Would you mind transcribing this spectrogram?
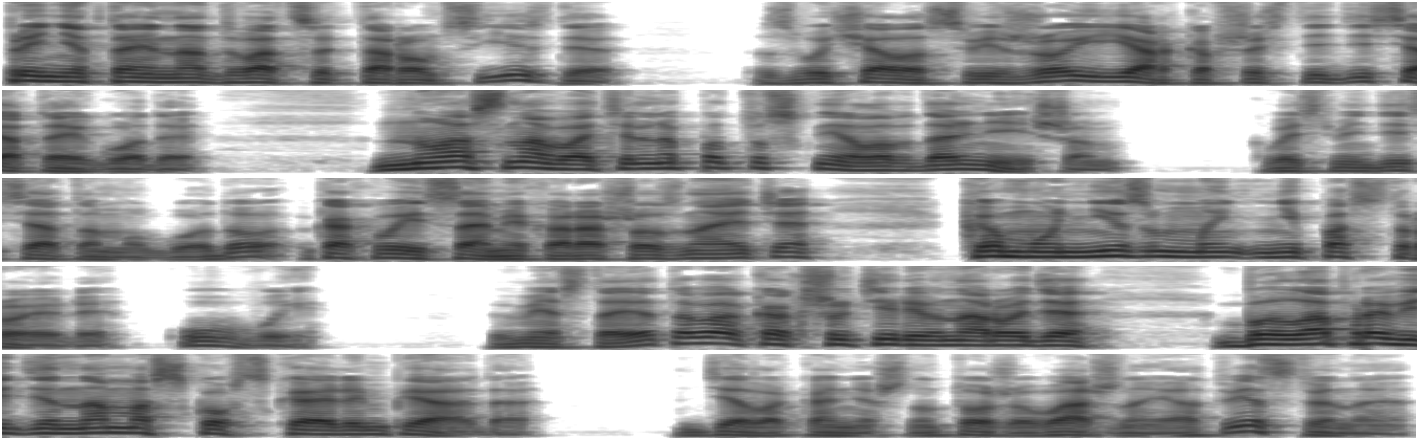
принятая на 22-м съезде, звучала свежо и ярко в 60-е годы, но основательно потускнела в дальнейшем. К 80-му году, как вы и сами хорошо знаете, коммунизм мы не построили, увы. Вместо этого, как шутили в народе, была проведена Московская Олимпиада. Дело, конечно, тоже важное и ответственное,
